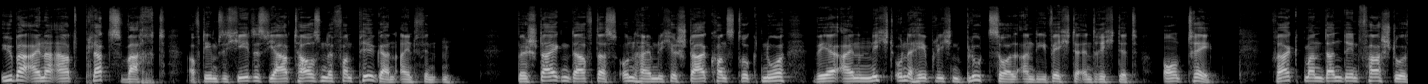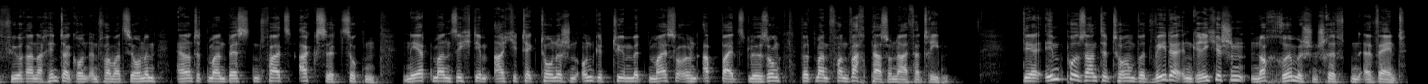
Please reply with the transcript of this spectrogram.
über eine Art Platz wacht, auf dem sich jedes Jahr Tausende von Pilgern einfinden. Besteigen darf das unheimliche Stahlkonstrukt nur, wer einen nicht unerheblichen Blutzoll an die Wächter entrichtet. Entree. Fragt man dann den Fahrstuhlführer nach Hintergrundinformationen, erntet man bestenfalls Achselzucken. Nähert man sich dem architektonischen Ungetüm mit Meißel- und Abbeitslösung, wird man von Wachpersonal vertrieben. Der imposante Turm wird weder in griechischen noch römischen Schriften erwähnt.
